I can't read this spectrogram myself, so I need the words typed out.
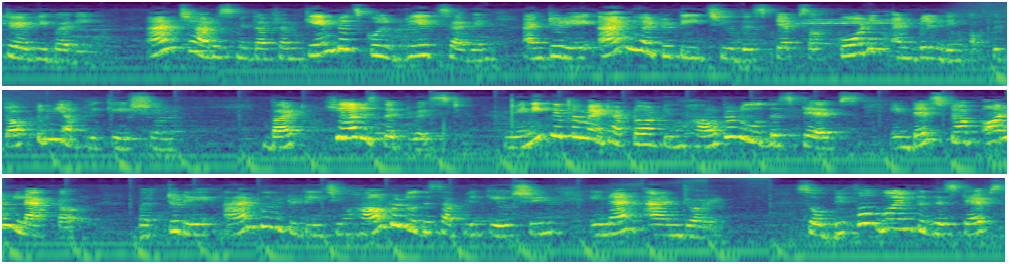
to everybody. I'm Charusmita from Cambridge School Grade 7 and today I'm here to teach you the steps of coding and building of the Talk to Me application. But here is the twist. Many people might have taught you how to do the steps in desktop or in laptop. But today I'm going to teach you how to do this application in an Android. So before going to the steps,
